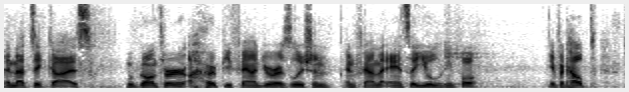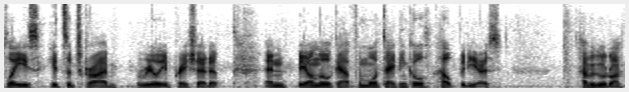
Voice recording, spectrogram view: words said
And that's it guys. We've gone through, I hope you found your resolution and found the answer you were looking for. If it helped, please hit subscribe, really appreciate it. And be on the lookout for more technical help videos. Have a good one.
